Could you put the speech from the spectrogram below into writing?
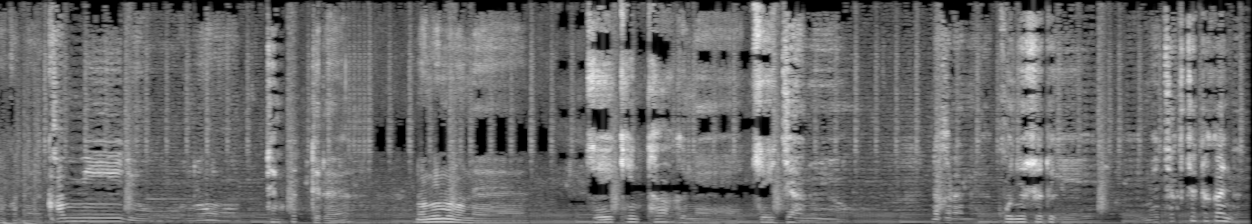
なんかね甘味料の添付ってる？飲み物ね。税金高くねついちゃうのよ。だからね購入するときめちゃくちゃ高いんだって。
